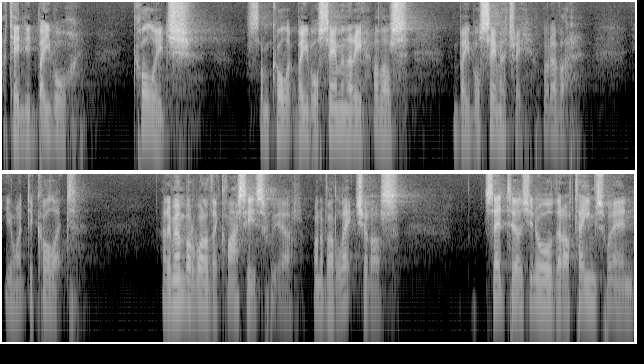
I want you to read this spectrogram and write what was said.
attended Bible college. Some call it Bible seminary, others Bible cemetery, whatever you want to call it. I remember one of the classes where one of our lecturers said to us, You know, there are times when,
